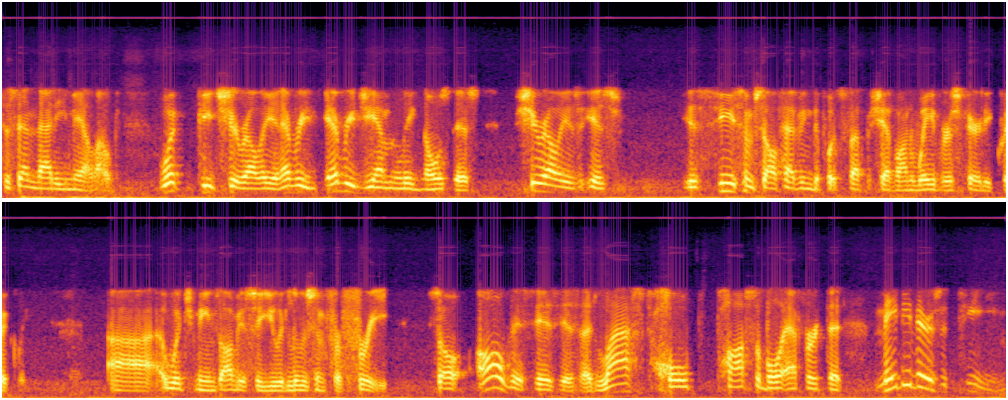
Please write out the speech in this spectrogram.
to send that email out. What Pete Chiarelli and every every GM in the league knows this. Chiarelli is, is is sees himself having to put Slepyshev on waivers fairly quickly. uh, which means obviously you would lose him for free. So all this is is a last hope possible effort that maybe there's a team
